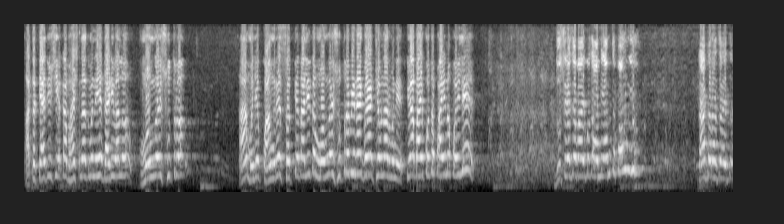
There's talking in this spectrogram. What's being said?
आता त्या दिवशी एका भाषणात म्हणे हे दाढीवालं मंगळसूत्र. हा म्हणजे काँग्रेस सत्तेत आली तर मंगळसूत्र बी नाही गळ्यात ठेवणार म्हणे. त्या बायकोचं पाय ना पहिले. दुसऱ्याच्या बायकोचं आम्ही आमचं पाहून घेऊ. का करायचं आहे तर?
